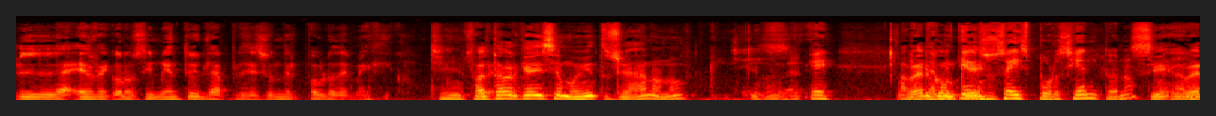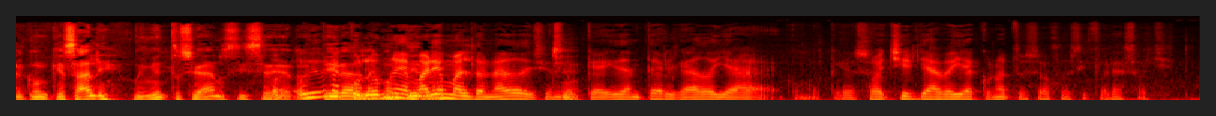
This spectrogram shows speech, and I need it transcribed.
el reconocimiento y la apreciación del pueblo de México. Sí, falta ver qué dice el Movimiento Ciudadano, ¿no? a ver qué. A ver con qué. su 6%, ¿no? Sí, a ver con qué sale Movimiento Ciudadano. Si se Hoy una columna de, Mario Maldonado diciendo que ahí Dante Delgado ya, como que Xochitl ya veía con otros ojos si fuera Xochitl.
